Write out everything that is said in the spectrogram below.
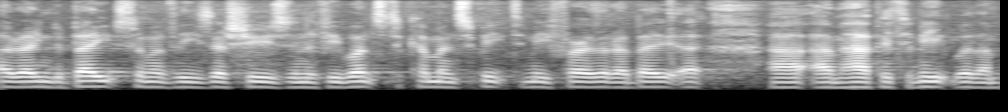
around about some of these issues and if he wants to come and speak to me further about it, uh, I'm happy to meet with him.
